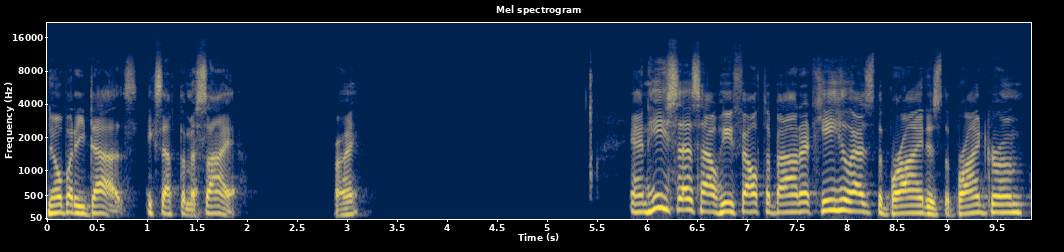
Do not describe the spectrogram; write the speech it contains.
Nobody does except the Messiah, right? And he says how he felt about it. He who has the bride is the bridegroom,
